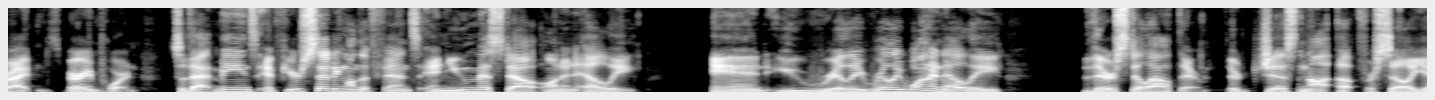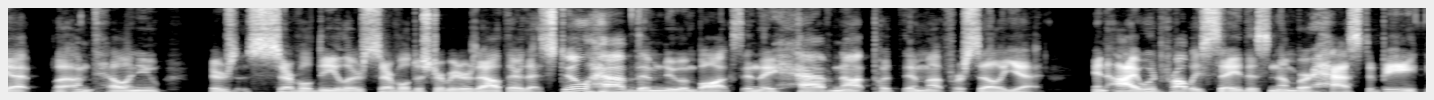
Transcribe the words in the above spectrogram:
All right? It's very important. So that means if you're sitting on the fence and you missed out on an LE and you really really want an LE, they're still out there. They're just not up for sale yet, but I'm telling you there's several dealers, several distributors out there that still have them new in box and they have not put them up for sale yet. And I would probably say this number has to be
